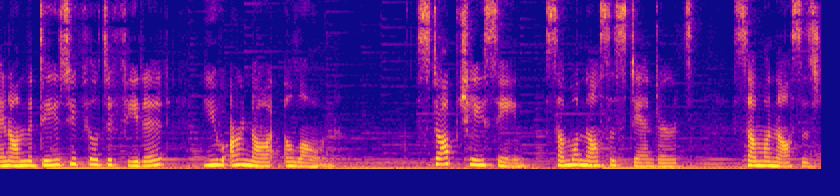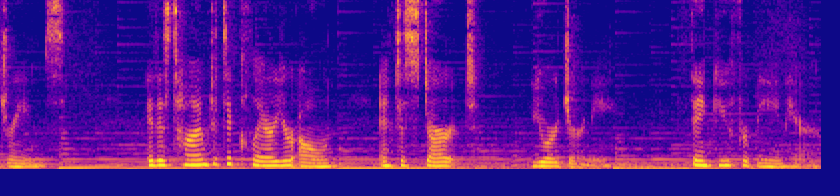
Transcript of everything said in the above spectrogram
And on the days you feel defeated, you are not alone. Stop chasing someone else's standards, someone else's dreams. It is time to declare your own and to start your journey. Thank you for being here.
